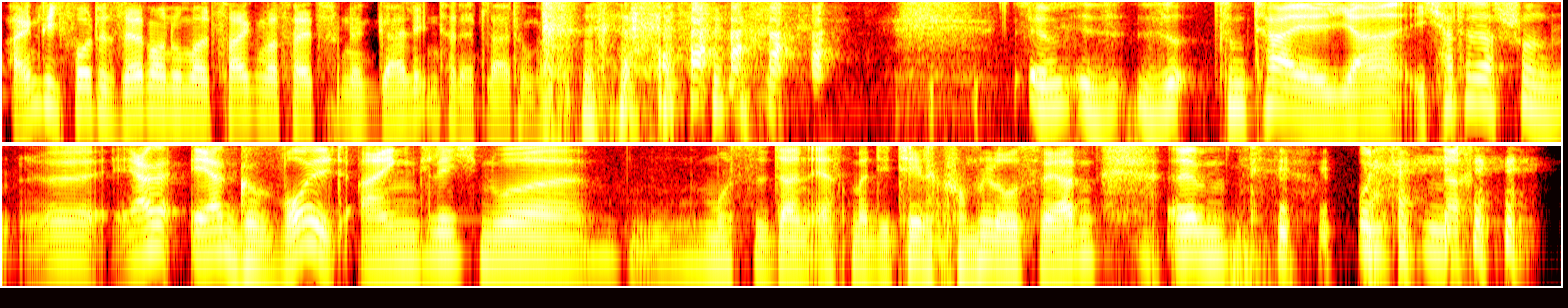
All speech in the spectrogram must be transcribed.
eigentlich wollte selber nur mal zeigen, was er jetzt für eine geile Internetleitung hat. ähm, so, zum Teil, ja. Ich hatte das schon äh, eher, eher gewollt eigentlich, nur musste dann erstmal die Telekom loswerden. Ähm, und nach,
